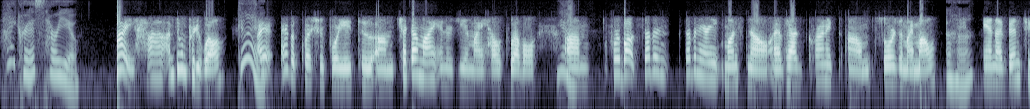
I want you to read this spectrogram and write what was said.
Hi, Chris. How are you? Hi, uh, I'm doing pretty well. Good. I, I have a question for you to um, check on my energy and my health level. Yeah. Um, for about seven, seven or eight months now, I've had chronic um, sores in my mouth, Uh huh. and I've been to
